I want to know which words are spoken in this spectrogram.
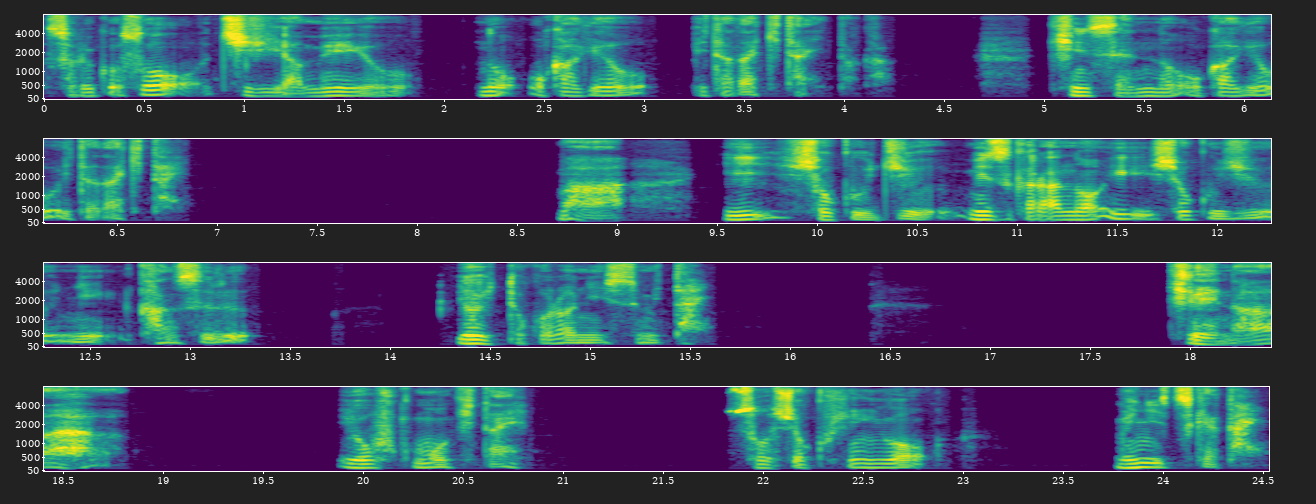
それこそ地位や名誉のおかげをいただきたいとか金銭のおかげをいただきたい。まあいい食住自らのいい食住に関する良いところに住みたい。きれいな洋服も着たい。装飾品を身につけたい。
